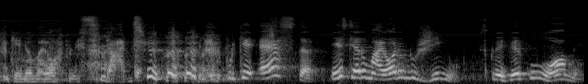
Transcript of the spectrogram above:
Fiquei na maior felicidade. Porque esta, esse era o maior elogio, escrever com um homem.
